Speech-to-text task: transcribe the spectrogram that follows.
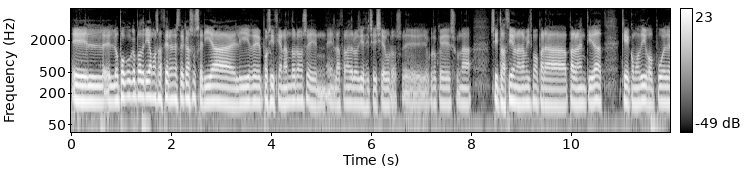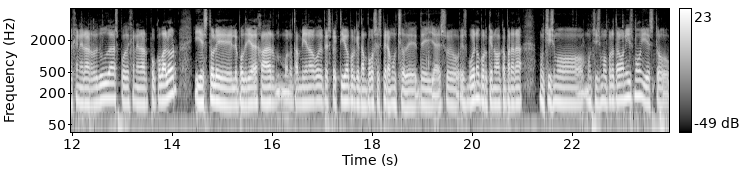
El, lo poco que podríamos hacer en este caso sería el ir eh, posicionándonos en, en la zona de los 16 euros. Eh, yo creo que es una situación ahora mismo para, para la entidad que, como digo, puede generar dudas, puede generar poco valor y esto le, le podría dejar, bueno, también algo de perspectiva porque tampoco se espera mucho de, de ella. Eso es bueno porque no acaparará muchísimo, muchísimo protagonismo y esto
